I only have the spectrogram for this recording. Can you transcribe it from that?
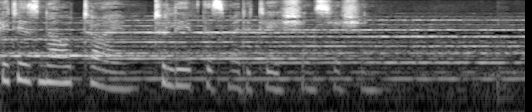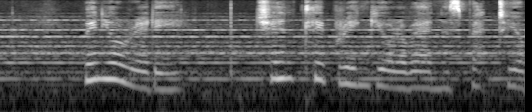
It is now time to leave this meditation session. When you're ready, gently bring your awareness back to your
